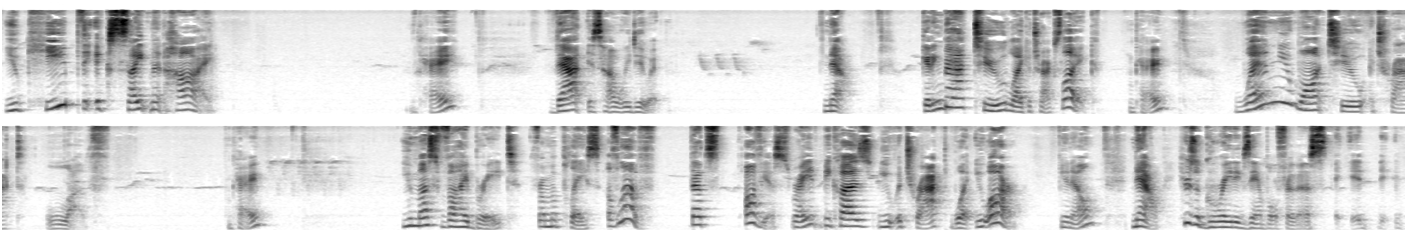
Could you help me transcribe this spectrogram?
You keep the excitement high. Okay? That is how we do it. Now, getting back to like attracts like, okay? When you want to attract love, okay, you must vibrate from a place of love. That's obvious, right? Because you attract what you are, you know? Now, here's a great example for this. It, it,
